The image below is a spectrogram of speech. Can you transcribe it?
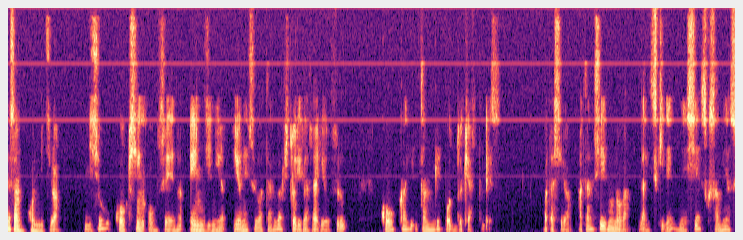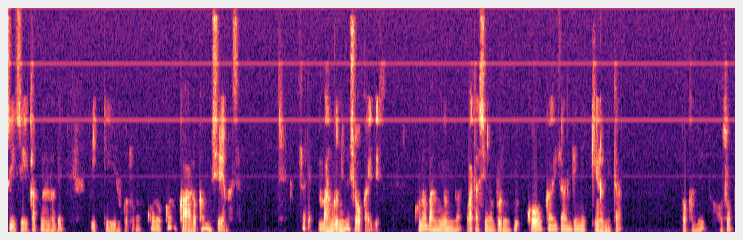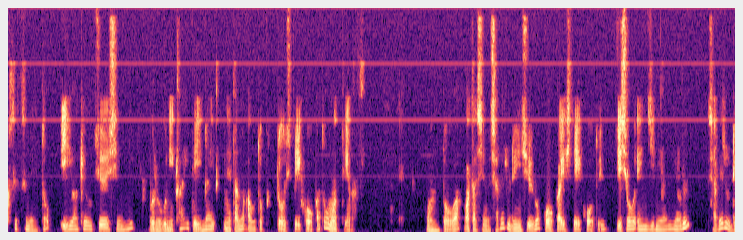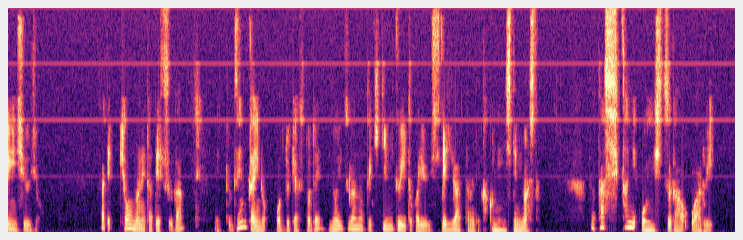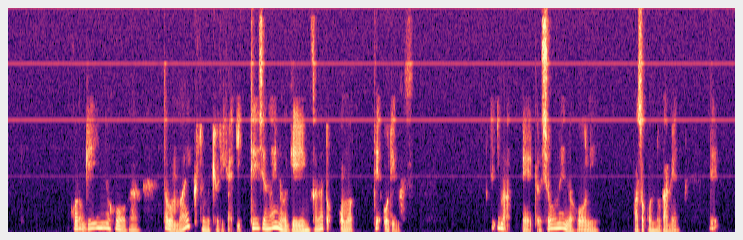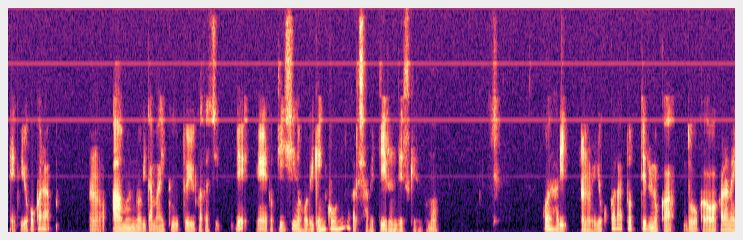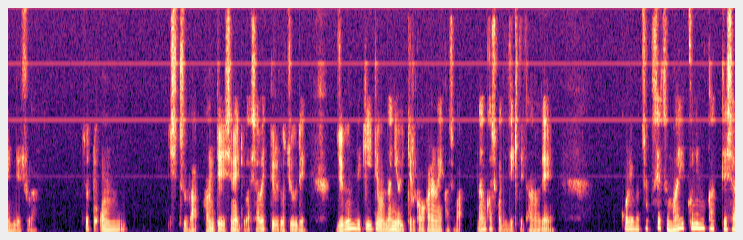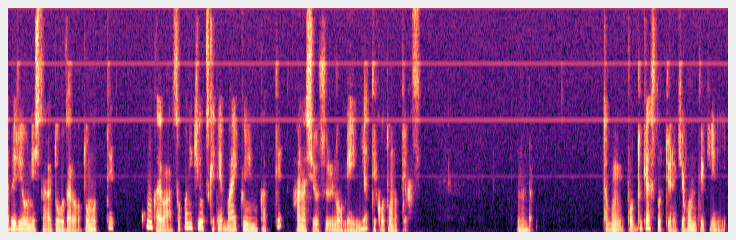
皆さん、こんにちは。自称好奇心旺盛なエンジニア、ヨネスワタルが一人語りをする公開懺悔ポッドキャストです。私は新しいものが大好きで熱しやすく冷めやすい性格なので、言っていることがコロコロ変わるかもしれません。さて、番組の紹介です。この番組は私のブログ公開懺悔日記のネタ、他に補足説明と言い訳を中心にブログに書いていないネタのアウトプットをしていこうかと思っています。本当は私の喋る練習を公開していこうという自称エンジニアによる喋る練習場。さて、今日のネタですが、えっと、前回のポッドキャストでノイズが乗って聞きにくいとかいう指摘があったので確認してみました。確かに音質が悪いこの原因の方が、多分マイクとの距離が一定じゃないのが原因かなと思っております。今、えっ、ー、と、正面の方にパソコンの画面で、えっ、ー、と、横から、あの、アームの伸びたマイクという形で、えっ、ー、と、PC の方で原稿を見ながら喋っているんですけれども、これやはり、あの、横から撮ってるのかどうかがわからないんですが、ちょっと音質が安定しないというか、喋ってる途中で、自分で聞いても何を言ってるかわからない箇所が何箇所か出てきてたので、これは直接マイクに向かって喋るようにしたらどうだろうと思って、今回はそこに気をつけてマイクに向かって話をするのをメインにやっていこうと思っています。なんだ多分、ポッドキャストっていうのは基本的に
